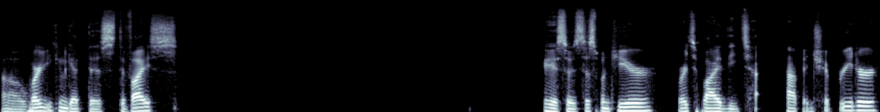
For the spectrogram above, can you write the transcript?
uh, where you can get this device. Okay, so it's this one here, where to buy the tap and chip reader.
